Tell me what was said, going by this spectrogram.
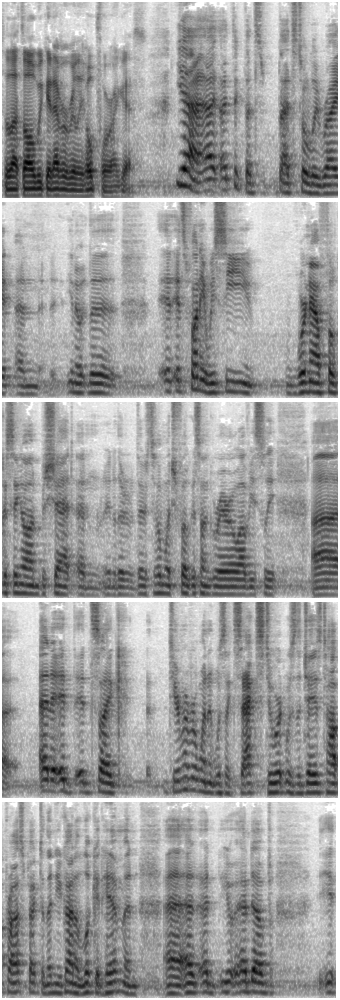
So that's all we could ever really hope for, I guess. Yeah, I, I think that's that's totally right. And you know, the it, it's funny we see we're now focusing on Bichette, and you know, there, there's so much focus on Guerrero, obviously, uh, and it, it's like do you remember when it was like Zach Stewart was the Jays' top prospect, and then you kind of look at him and, uh, and, and you end up it,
